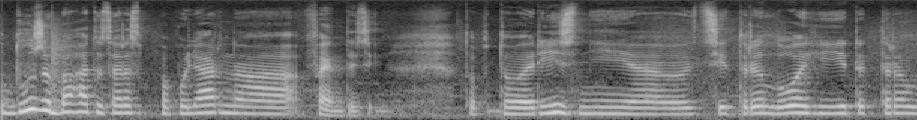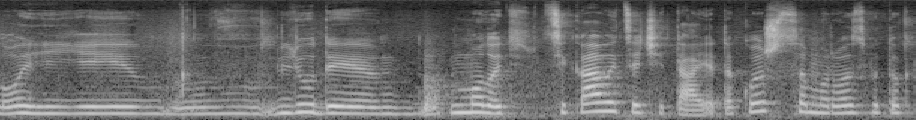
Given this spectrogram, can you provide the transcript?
Дуже багато зараз популярна фентезі, тобто різні е, ці трилогії, тетралогії. Люди, молодь цікавиться, читає. Також саморозвиток,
